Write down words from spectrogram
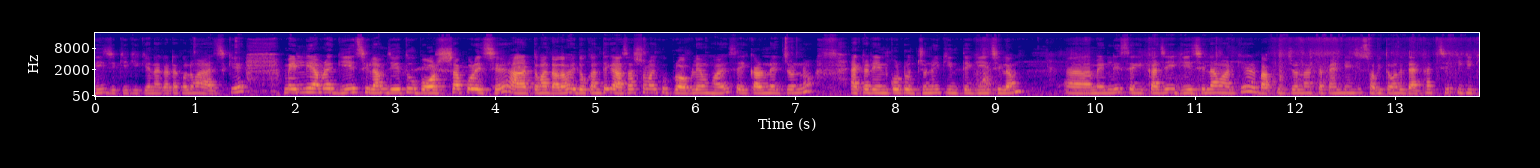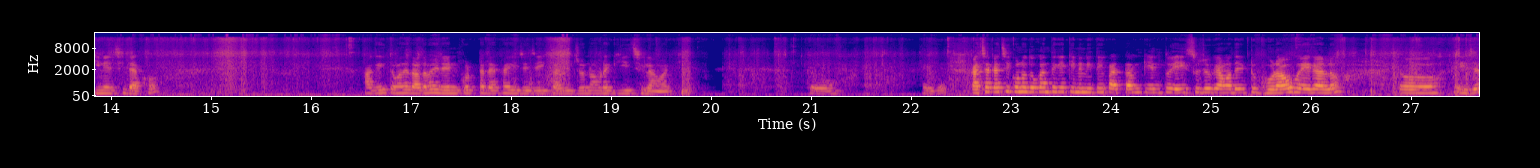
দিই যে কী কী কেনাকাটা করলাম। আর আজকে মেনলি আমরা গিয়েছিলাম যেহেতু বর্ষা পড়েছে আর তোমার দাদাভাই দোকান থেকে আসার সময় খুব প্রবলেম হয়, সেই কারণের জন্য একটা রেনকোট ওর জন্যই কিনতে গিয়েছিলাম। মেনলি সেই কাজেই গিয়েছিলাম আর কি। আর বাপির জন্য একটা প্যান্ট নিয়েছি সবই তোমাদের দেখাচ্ছি, কী কী কিনেছি দেখো। আগেই তোমাদের দাদাভাই রেনকোটটা দেখাই যে যেই কাজের জন্য আমরা গিয়েছিলাম আর কি। তো এই যে, কাছাকাছি কোনো দোকান থেকে কিনে নিতেই পারতাম, কিন্তু এই সুযোগে আমাদের একটু ঘোরাও হয়ে গেল। তো এই যে,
